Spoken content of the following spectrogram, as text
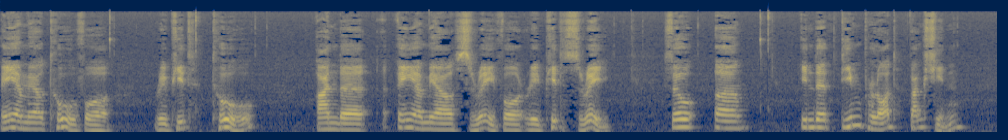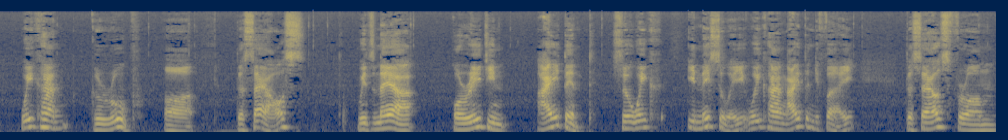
AML2 for repeat 2, and uh, AML3 for repeat 3. So uh, in the dim plot function, we can group uh, the cells with their origin ident. So we, in this way, we can identify the cells from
